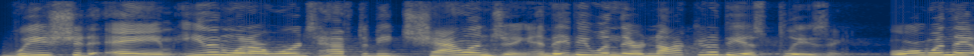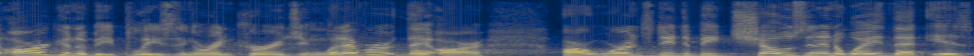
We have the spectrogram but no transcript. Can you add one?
we should aim, even when our words have to be challenging, and maybe when they're not going to be as pleasing, or when they are going to be pleasing or encouraging, whatever they are, our words need to be chosen in a way that is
